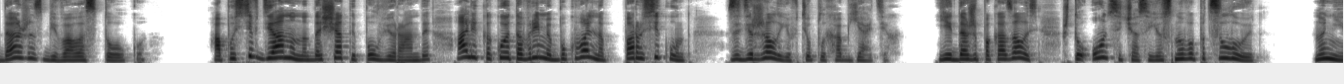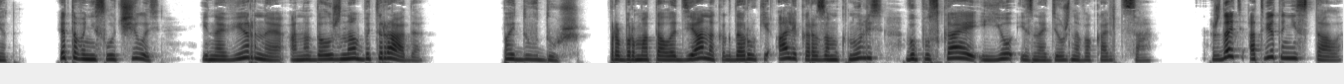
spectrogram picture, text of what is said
даже сбивала с толку. Опустив Диану на дощатый пол веранды, Али какое-то время, буквально пару секунд, задержал ее в теплых объятиях. Ей даже показалось, что он сейчас ее снова поцелует. Но нет, этого не случилось, и, наверное, она должна быть рада. «Пойду в душ», – пробормотала Диана, когда руки Алика разомкнулись, выпуская ее из надежного кольца. Ждать ответа не стала,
